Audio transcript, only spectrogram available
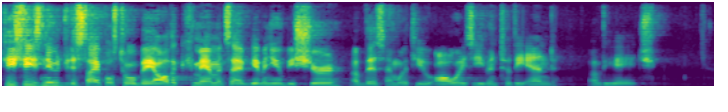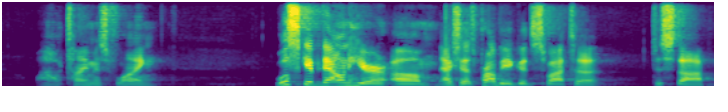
Teach these new disciples to obey all the commandments I have given you. Be sure of this, I'm with you always, even to the end of the age. Wow, time is flying. We'll skip down here. Um, actually, that's probably a good spot to, to stop.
